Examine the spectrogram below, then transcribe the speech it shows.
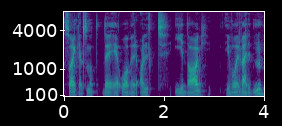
så enkelt som at det er overalt i dag i vår verden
